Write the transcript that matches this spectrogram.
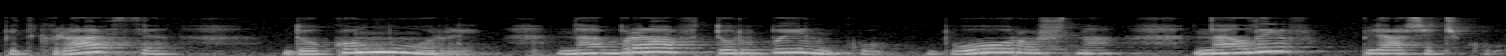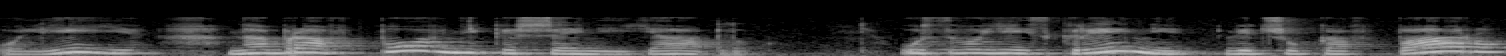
підкрався до комори, набрав торбинку борошна, налив пляшечку олії, набрав повні кишені яблук. У своїй скрині відшукав пару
